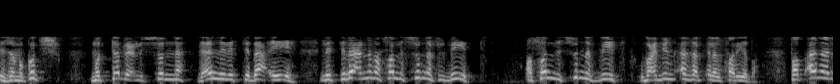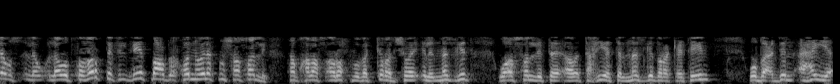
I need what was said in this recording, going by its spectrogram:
إذا ما كنتش متبع للسنة لأن الاتباع إيه؟ الاتباع إن أنا أصلي السنة في البيت. أصلي السنة في بيتي وبعدين أذهب إلى الفريضة. طب أنا لو لو لو انتظرت في البيت بعض إخواننا يقول لك مش هصلي. طب خلاص أروح مبكرا شوية إلى المسجد وأصلي تحية المسجد ركعتين وبعدين اهيئ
